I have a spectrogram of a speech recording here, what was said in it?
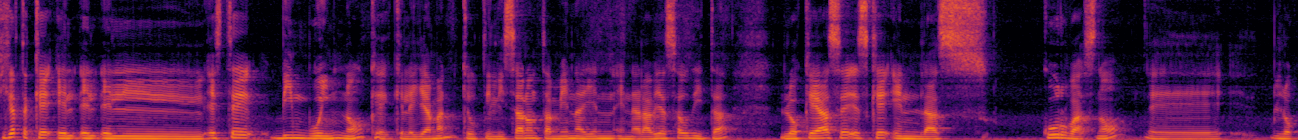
fíjate que el, este Beam Wing, ¿no? Que, le llaman, que utilizaron también ahí en, Arabia Saudita, lo que hace es que en las curvas, ¿no? Eh, lo,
